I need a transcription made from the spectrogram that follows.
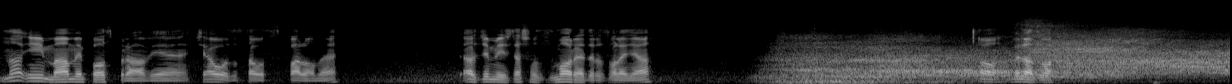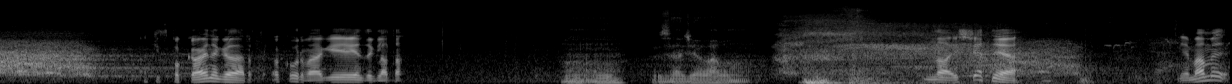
No i mamy po sprawie. Ciało zostało spalone. Teraz będziemy mieć naszą zmorę do rozwalenia. O, wylazła. Taki spokojny Gerard. O kurwa, jak jej język lata. O, zadziałało. No i świetnie. Nie mamy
